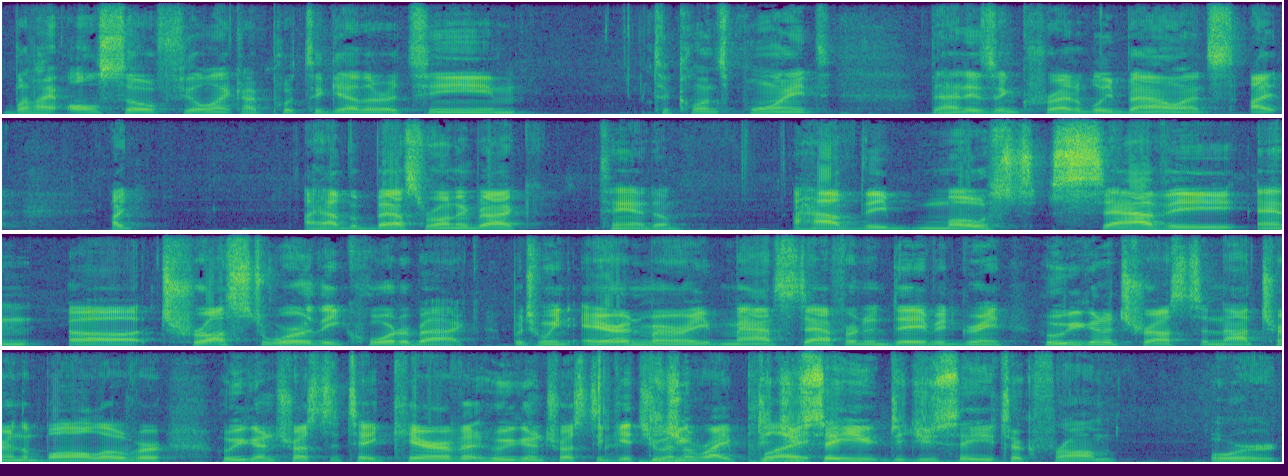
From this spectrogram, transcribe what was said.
but I also feel like I put together a team, to Clint's point, that is incredibly balanced. I, I, I have the best running back tandem. I have the most savvy and uh, trustworthy quarterback between Aaron Murray, Matt Stafford, and David Greene. Who are you going to trust to not turn the ball over? Who are you going to trust to take care of it? Who are you going to trust to get you Did in the right play? Did you say you did you say you took from or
